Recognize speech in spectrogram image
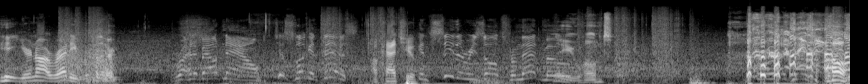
one. You're not ready, brother. Right about now. Just look at this. I'll catch you. You can see the results from that move. No, you won't. Oh,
